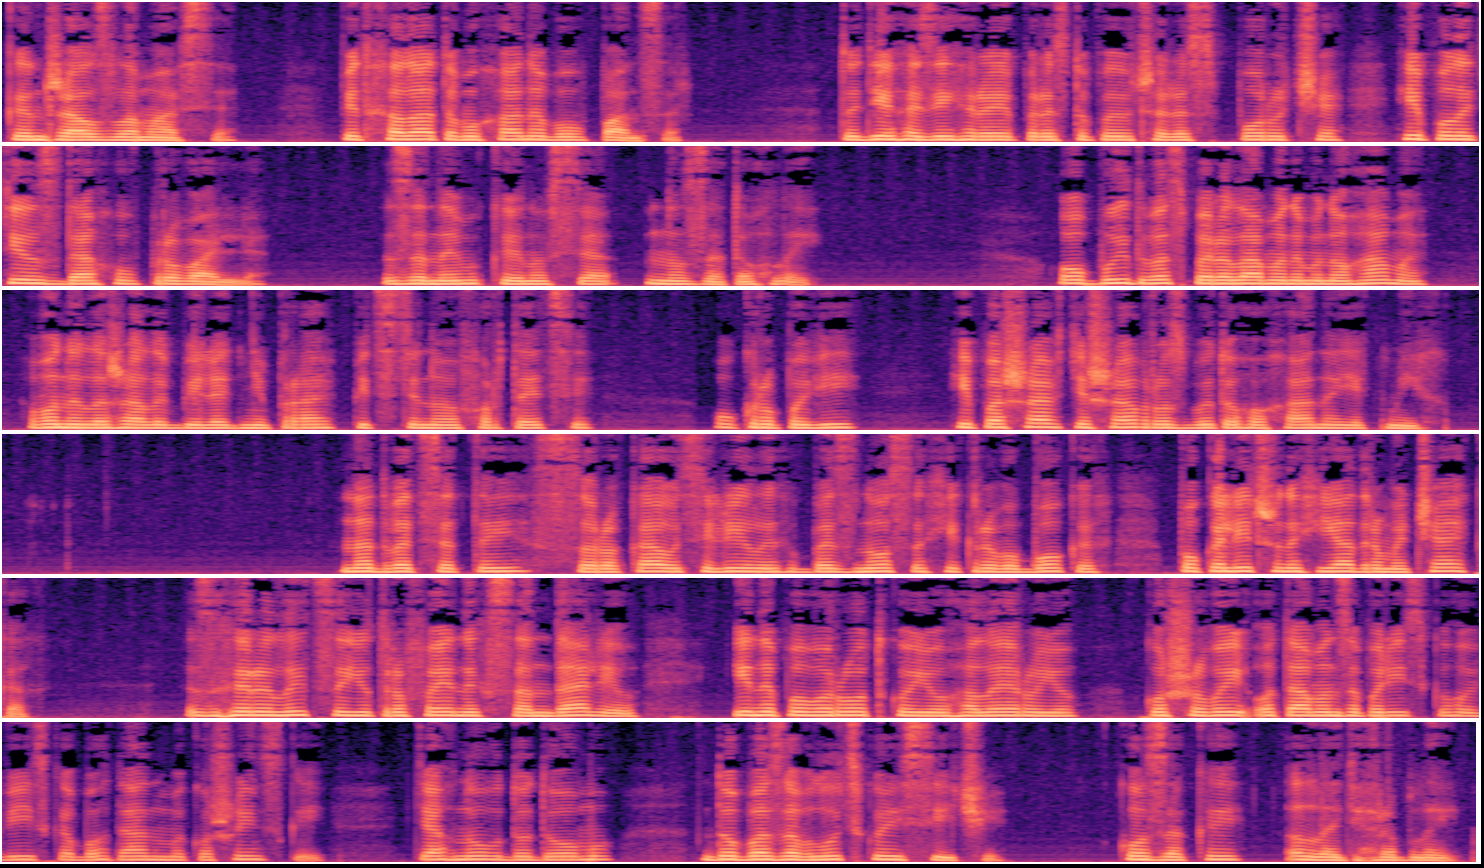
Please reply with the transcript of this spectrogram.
Кинджал зламався. Під халатом у хана був панцир. Тоді Газігрей переступив через поруччя і полетів з даху в провалля. За ним кинувся Нозетоглий. Обидва з переламаними ногами вони лежали біля Дніпра під стіною фортеці, у кропові, і паша втішав розбитого хана як міг. На двадцяти з сорока уцілілих безносих і кривобоких, покалічених ядрами чайках, з гирилицею трофейних сандалів і неповороткою галерою кошовий отаман Запорізького війська Богдан Микошинський тягнув додому до Базавлуцької січі. Козаки ледь гребли.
